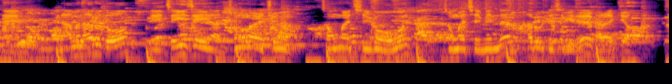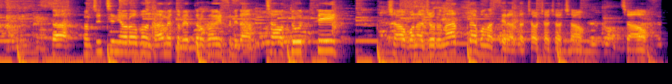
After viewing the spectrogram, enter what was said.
네, 남은 하루도 네, JJ한 정말 좋은, 정말 즐거운, 정말 재밌는 하루 되시기를 바랄게요. 자, 그럼 찐찐이 여러분 다음에 또 뵙도록 하겠습니다. Ciao tutti, ciao buona giornata, buona serata, ciao ciao ciao ciao, ciao.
